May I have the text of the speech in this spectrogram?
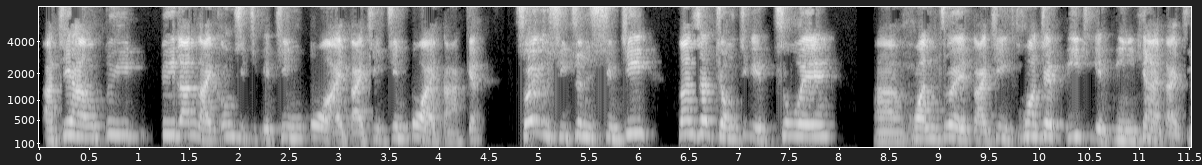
啊，这项对对咱来讲是一个真大的代志，真大的打击。所以有时阵，甚至咱说将这个做的啊犯罪的代志，看这比这个病痛的代志，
